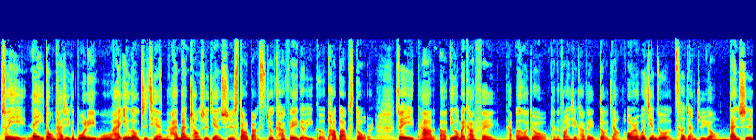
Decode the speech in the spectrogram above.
所以那一栋它是一个玻璃屋，它一楼之前还蛮长时间是 Starbucks 就咖啡的一个 pop up store，所以它呃一楼卖咖啡，它二楼就可能放一些咖啡豆这样，偶尔会兼做策展之用，但是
